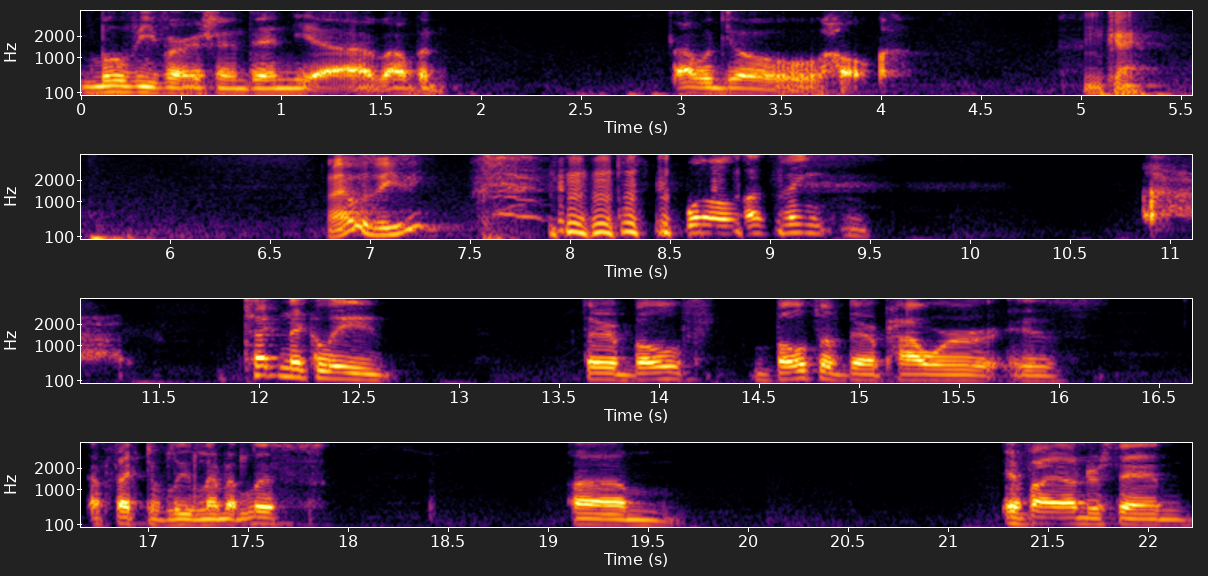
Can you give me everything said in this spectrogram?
movie version, then yeah, I, I would I would go Hulk. Okay. Well, that was easy. well, I think technically they're both both of their power is effectively limitless. Um, if I understand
